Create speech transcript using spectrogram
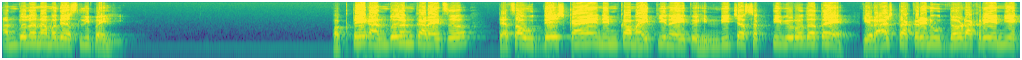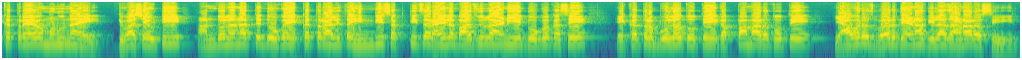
आंदोलनामध्ये असली पाहिजे. फक्त एक आंदोलन करायचं त्याचा उद्देश काय नेमका माहिती नाही तो हिंदीच्या सक्ती विरोधात आहे की राज ठाकरे आणि उद्धव ठाकरे यांनी एकत्र यावं म्हणून आहे किंवा शेवटी आंदोलनात ते दोघं एकत्र आले तर हिंदी सक्तीचं राहिलं बाजूला आणि हे दोघं कसे एकत्र बोलत होते गप्पा मारत होते यावरच भर देणार दिला जाणार असेल.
